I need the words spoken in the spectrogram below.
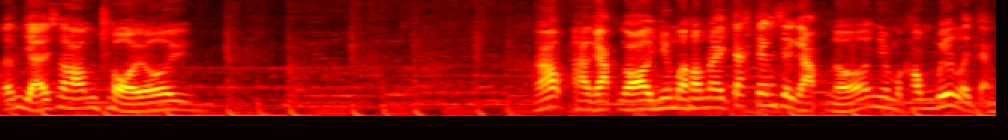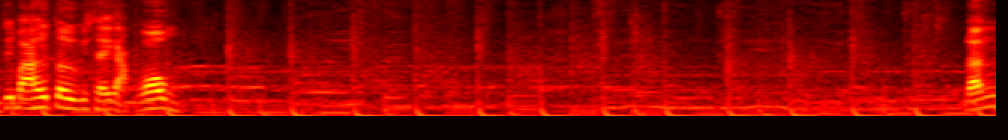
Đánh giải sao không? Trời ơi không à gặp rồi nhưng mà hôm nay chắc chắn sẽ gặp nữa nhưng mà không biết là trận thứ ba thứ tư sẽ gặp không? Đánh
